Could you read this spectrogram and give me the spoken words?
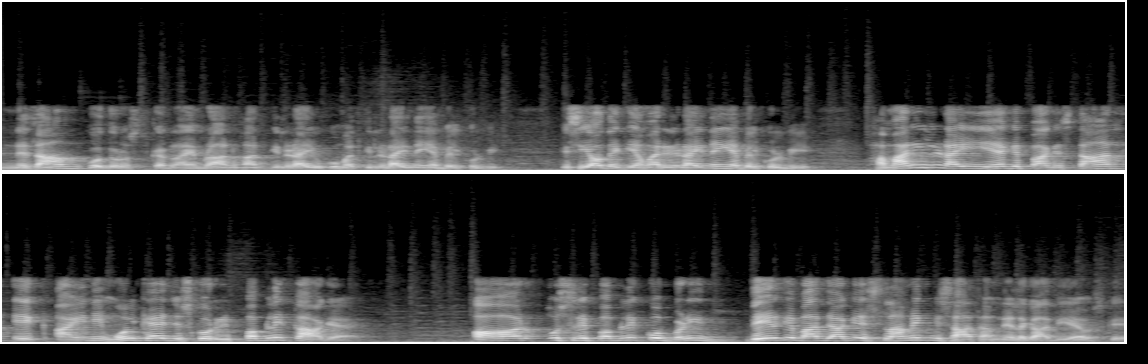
نظام کو درست کرنا۔ عمران خان کی لڑائی، حکومت کی لڑائی نہیں ہے بالکل بھی۔ کسی عہدے کی ہماری لڑائی نہیں ہے بالکل بھی۔ ہماری لڑائی یہ ہے کہ پاکستان ایک آئینی ملک ہے جس کو ریپبلک کہا گیا ہے۔ اور اس ریپبلک کو بڑی دیر کے بعد جا کے اسلامک بھی ساتھ ہم نے لگا دیا ہے اس کے۔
